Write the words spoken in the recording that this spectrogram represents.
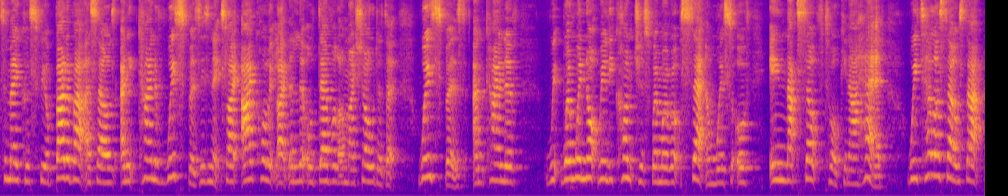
to make us feel bad about ourselves, and it kind of whispers, isn't it? It's like, I call it like the little devil on my shoulder that whispers and kind of we, when we're not really conscious, when we're upset and we're sort of in that self-talk in our head, we tell ourselves that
